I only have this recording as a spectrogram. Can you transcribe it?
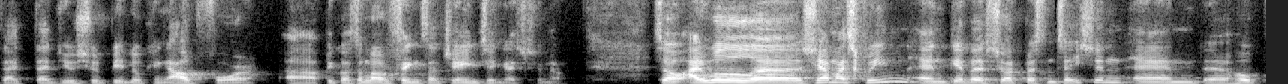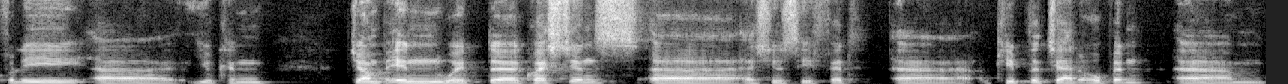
that, that you should be looking out for uh, because a lot of things are changing as you know. So I will share my screen and give a short presentation and hopefully you can jump in with questions as you see fit. keep the chat open. Um,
